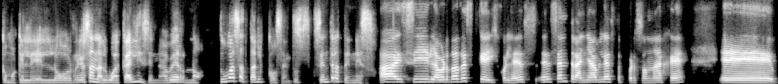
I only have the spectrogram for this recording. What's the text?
como que le lo regresan al huacal y dicen, a ver, no, tú vas a tal cosa, entonces céntrate en eso. Ay, sí, la verdad es que, híjole, es, entrañable este personaje. Eh,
